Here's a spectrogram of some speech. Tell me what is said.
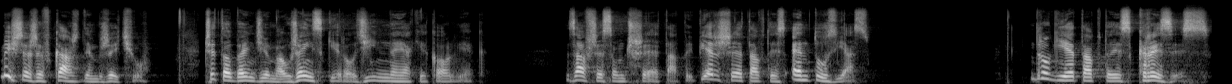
Myślę, że w każdym życiu Czy to będzie małżeńskie, rodzinne, jakiekolwiek. Zawsze są trzy etapy. Pierwszy etap to jest entuzjazm. Drugi etap to jest kryzys.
